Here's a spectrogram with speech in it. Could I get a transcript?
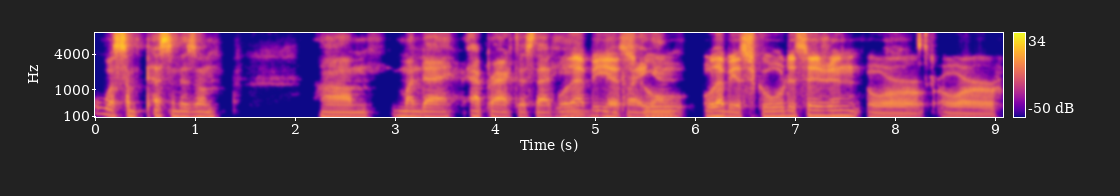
was some pessimism um, Monday at practice that he will that be a school. Again. Will that be a school decision or or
